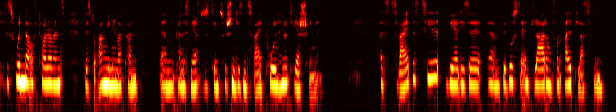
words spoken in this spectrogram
dieses Window of Tolerance, desto angenehmer kann, ähm, kann das Nervensystem zwischen diesen zwei Polen hin und her schwingen. Als zweites Ziel wäre diese ähm, bewusste Entladung von Altlasten.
